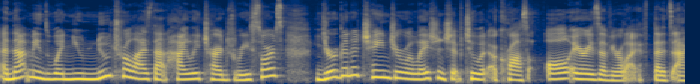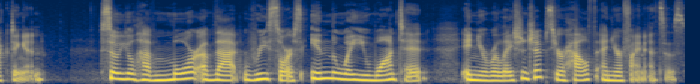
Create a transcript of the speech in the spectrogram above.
And that means when you neutralize that highly charged resource, you're going to change your relationship to it across all areas of your life that it's acting in. So you'll have more of that resource in the way you want it in your relationships, your health, and your finances.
